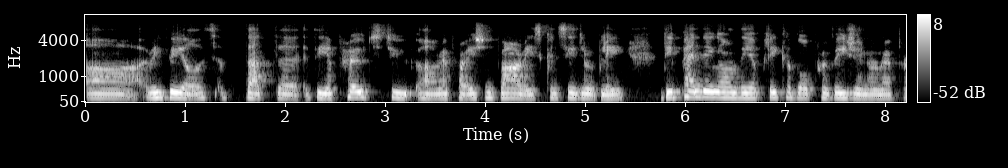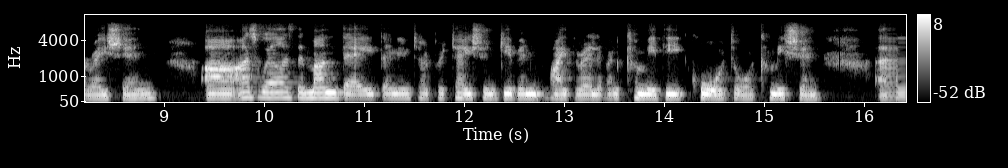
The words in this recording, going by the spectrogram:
uh, reveals that the, the approach to uh, reparation varies considerably depending on the applicable provision on reparation, uh, as well as the mandate and interpretation given by the relevant committee, court, or commission. Uh,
